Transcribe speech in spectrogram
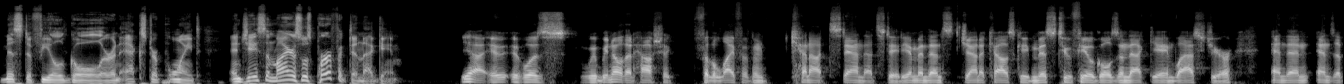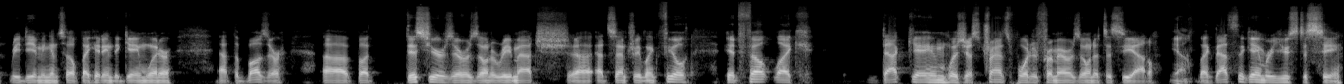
missed a field goal or an extra point? and Jason Myers was perfect in that game. Yeah, it, it was we, we know that Hauschka for the life of him cannot stand that stadium and then Janikowski missed two field goals in that game last year and then ends up redeeming himself by hitting the game winner at the buzzer. Uh, but this year's Arizona rematch uh, at CenturyLink Field, it felt like that game was just transported from Arizona to Seattle. Yeah, like that's the game we're used to seeing.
